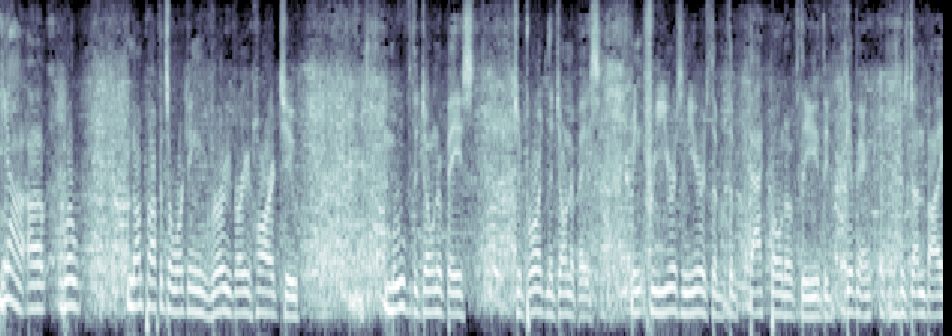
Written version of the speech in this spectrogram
Yeah, uh, we're nonprofits are working very, very hard to move the donor base to broaden the donor base. I mean, for years and years, the, the backbone of the, the giving was done by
